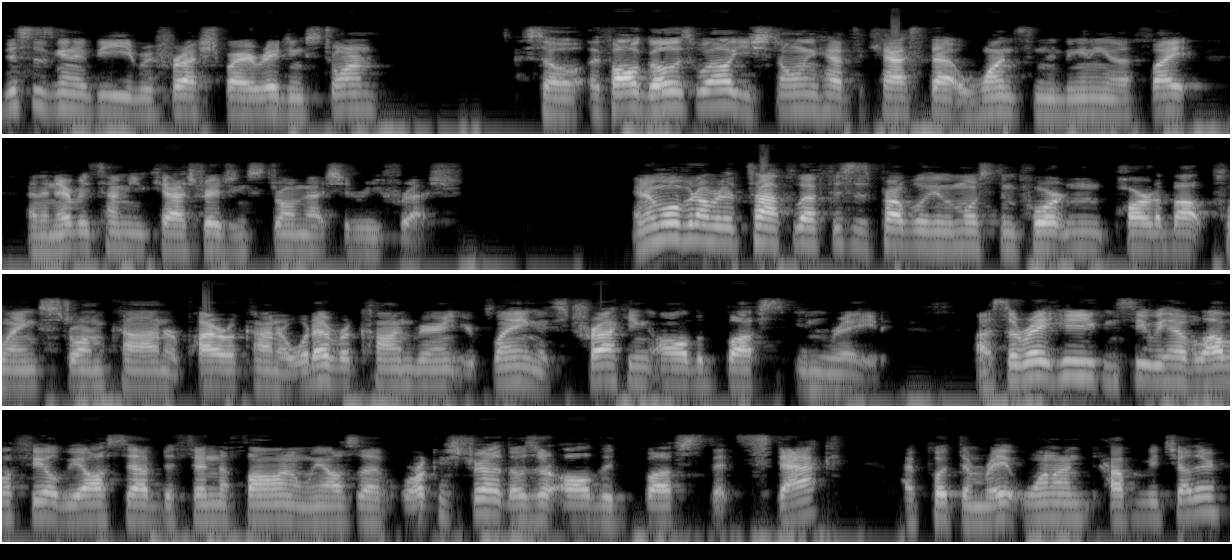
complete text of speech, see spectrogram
this is going to be refreshed by a Raging Storm. So if all goes well, you should only have to cast that once in the beginning of the fight, and then every time you cast Raging Storm, that should refresh. And I'm moving over to the top left. This is probably the most important part about playing StormChon or PyroCon or whatever con variant you're playing. It's tracking all the buffs in Raid. Uh, so right here you can see we have Lava Field, we also have Defend the Fallen, and we also have Orchestra. Those are all the buffs that stack. I put them right one on top of each other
